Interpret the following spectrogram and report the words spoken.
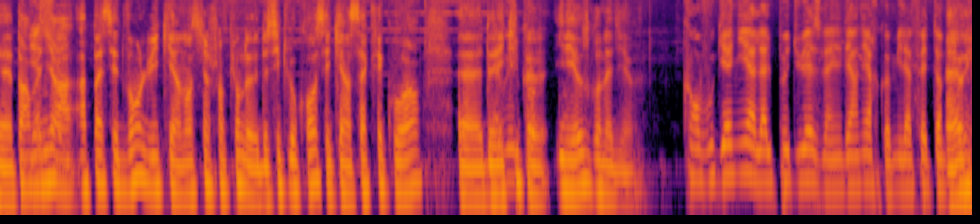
euh, parvenir à, à passer devant, lui qui est un ancien champion de, de cyclocross et qui est un sacré coureur euh, de oui, l'équipe quand- euh, Ineos Grenadier. quand vous gagnez à l'Alpe d'Huez l'année dernière, comme il a fait Tom Ah oui.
